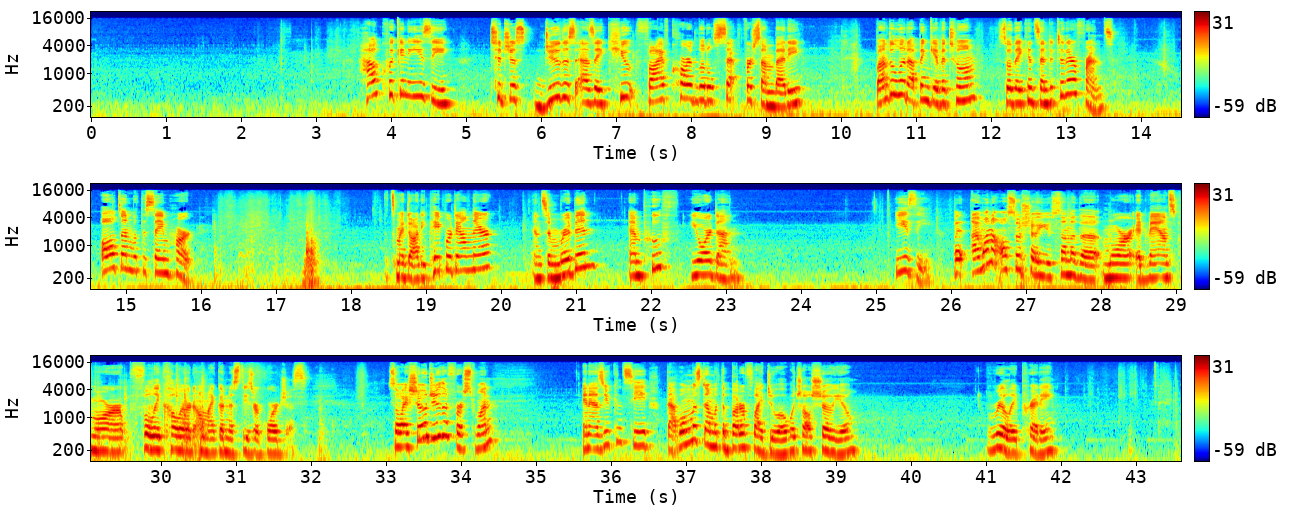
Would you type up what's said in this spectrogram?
How quick and easy to just do this as a cute five card little set for somebody, bundle it up and give it to them so they can send it to their friends. All done with the same heart. It's my dotty paper down there and some ribbon and poof, you're done. Easy. But I want to also show you some of the more advanced, more fully colored, oh my goodness, these are gorgeous. So I showed you the first one. And as you can see, that one was done with the butterfly duo, which I'll show you. Really pretty.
